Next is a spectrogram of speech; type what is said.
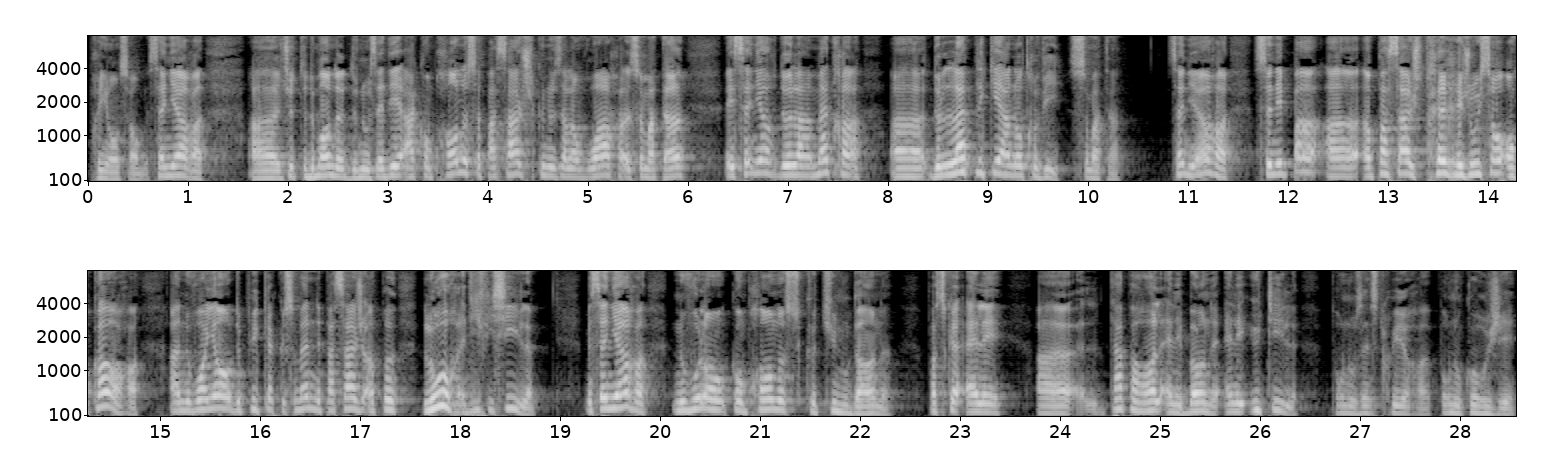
Prions ensemble. Seigneur, euh, je te demande de nous aider à comprendre ce passage que nous allons voir euh, ce matin et Seigneur de la mettre, euh, de l'appliquer à notre vie ce matin. Seigneur, ce n'est pas un passage très réjouissant encore. Nous voyons depuis quelques semaines des passages un peu lourds et difficiles. Mais Seigneur, nous voulons comprendre ce que tu nous donnes parce que est, ta parole, elle est bonne, elle est utile pour nous instruire, pour nous corriger,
